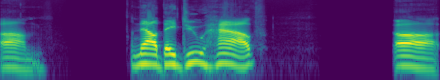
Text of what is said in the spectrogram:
Um now they do have uh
